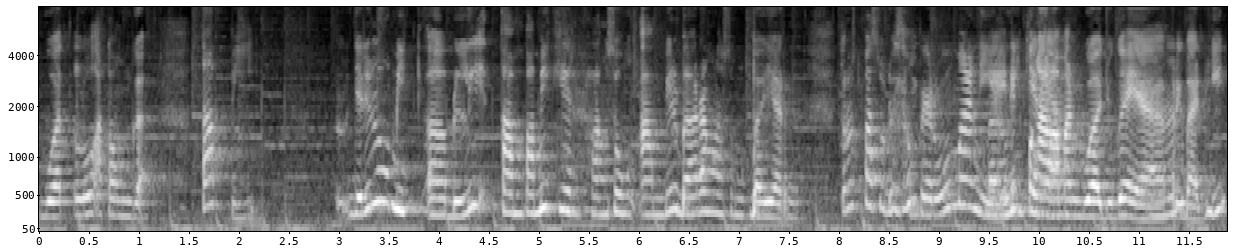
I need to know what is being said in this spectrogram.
buat lo atau enggak. Tapi jadi lo mik- uh, beli tanpa mikir, langsung ambil barang langsung bayar. Terus pas udah sampai rumah nih, ya, ini mikir pengalaman gua juga ya pribadi.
